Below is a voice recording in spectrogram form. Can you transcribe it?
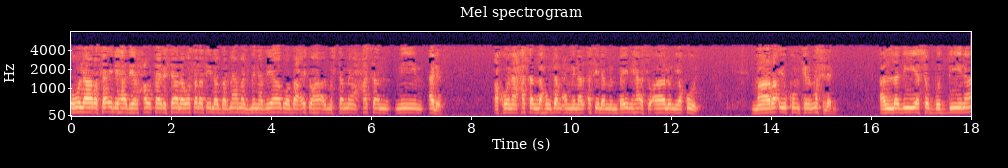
أولى رسائل هذه الحلقة رسالة وصلت إلى البرنامج من الرياض وباعثها المستمع حسن ميم ألف. أخونا حسن له جمع من الأسئلة من بينها سؤال يقول ما رأيكم في المسلم الذي يسب الدين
